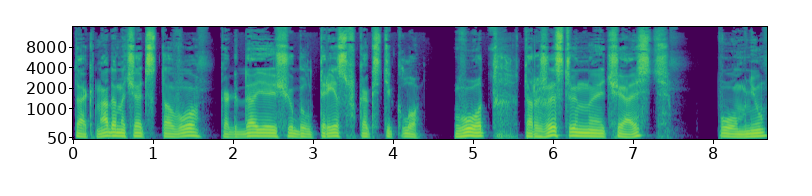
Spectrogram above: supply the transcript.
Так, надо начать с того, когда я еще был трезв, как стекло. Вот, торжественная часть. Помню.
